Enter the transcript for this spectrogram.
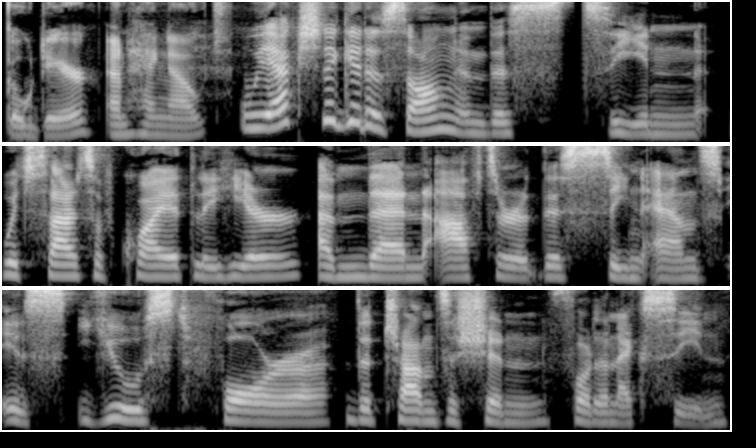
go there and hang out. We actually get a song in this scene, which starts off quietly here, and then after this scene ends, is used for the transition for the next scene.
